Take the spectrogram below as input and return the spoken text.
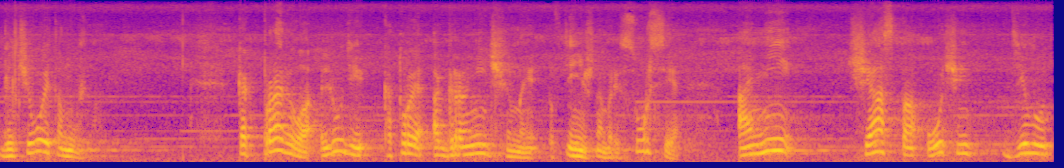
Для чего это нужно? Как правило, люди, которые ограничены в денежном ресурсе, они часто очень делают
